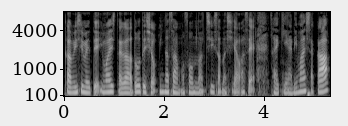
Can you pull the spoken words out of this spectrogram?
噛み締めていましたが、どうでしょう？皆さんもそんな小さな幸せ、最近ありましたか？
